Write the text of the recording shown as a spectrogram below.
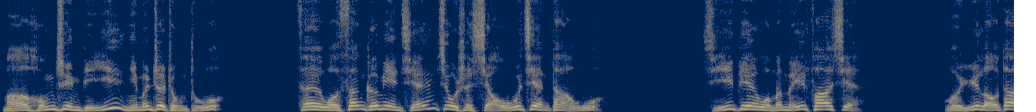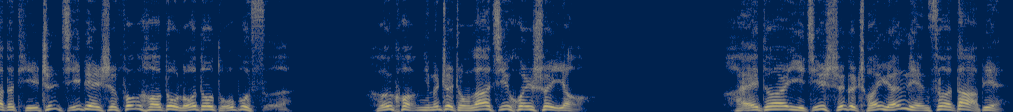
马红俊鄙夷你们这种毒。在我三哥面前就是小巫见大巫，即便我们没发现，我于老大的体质，即便是封号斗罗都毒不死，何况你们这种垃圾昏睡药？海德尔以及十个船员脸色大变，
